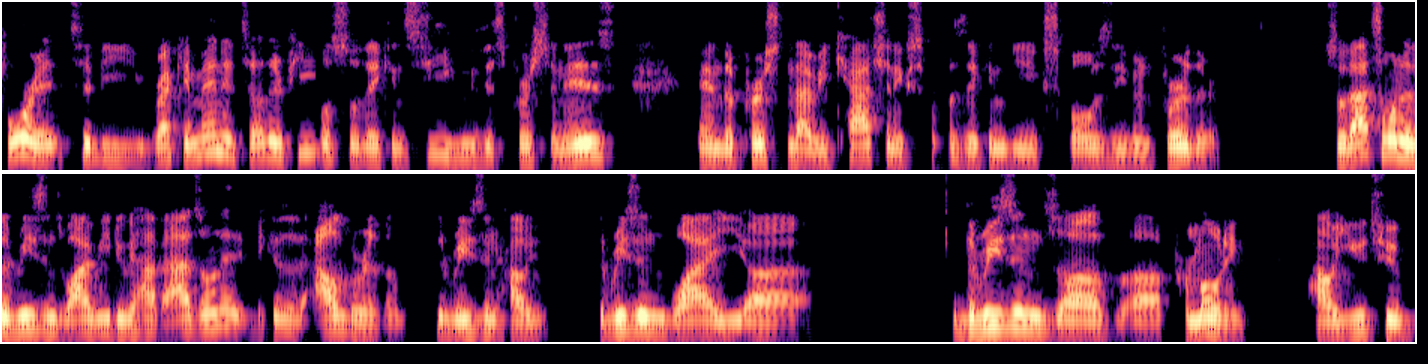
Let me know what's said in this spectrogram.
for it to be recommended to other people so they can see who this person is and the person that we catch and expose they can be exposed even further. So that's one of the reasons why we do have ads on it because of the algorithm. The reason how the reason why uh, the reasons of uh, promoting how YouTube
